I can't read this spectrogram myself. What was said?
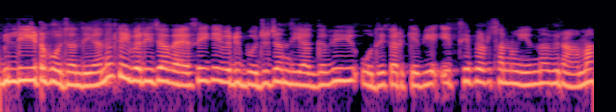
ਵੀ ਲੇਟ ਹੋ ਜਾਂਦੀ ਹੈ ਨਾ, ਕਈ ਵਾਰੀ ਜਾਂ ਵੈਸੇ ਹੀ ਕਈ ਵਾਰੀ ਬੁੱਝ ਜਾਂਦੀ ਹੈ ਅੱਗ ਵੀ, ਉਹਦੇ ਕਰਕੇ ਵੀ ਇੱਥੇ ਫਿਰ ਸਾਨੂੰ ਇਹਦਾ ਵਿਰਾਮ ਆ,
